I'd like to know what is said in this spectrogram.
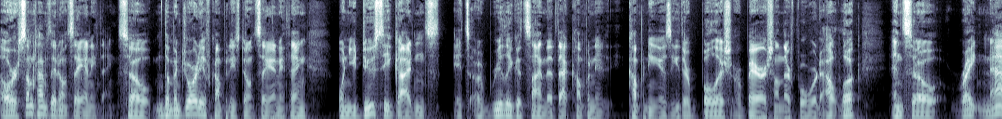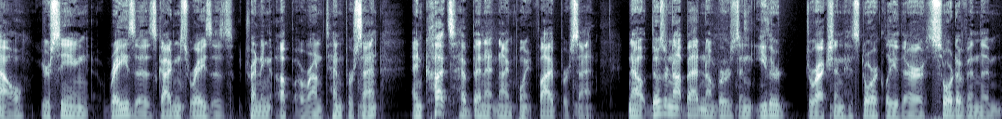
or sometimes they don't say anything. So the majority of companies don't say anything. When you do see guidance, it's a really good sign that that company company is either bullish or bearish on their forward outlook. And so right now, you're seeing raises, guidance raises trending up around 10%, and cuts have been at 9.5%. Now, those are not bad numbers in either direction. Historically, they're sort of in the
